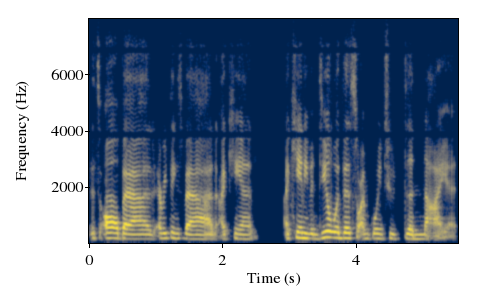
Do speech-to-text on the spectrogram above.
it's all bad, everything's bad. I can't I can't even deal with this, so I'm going to deny it.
